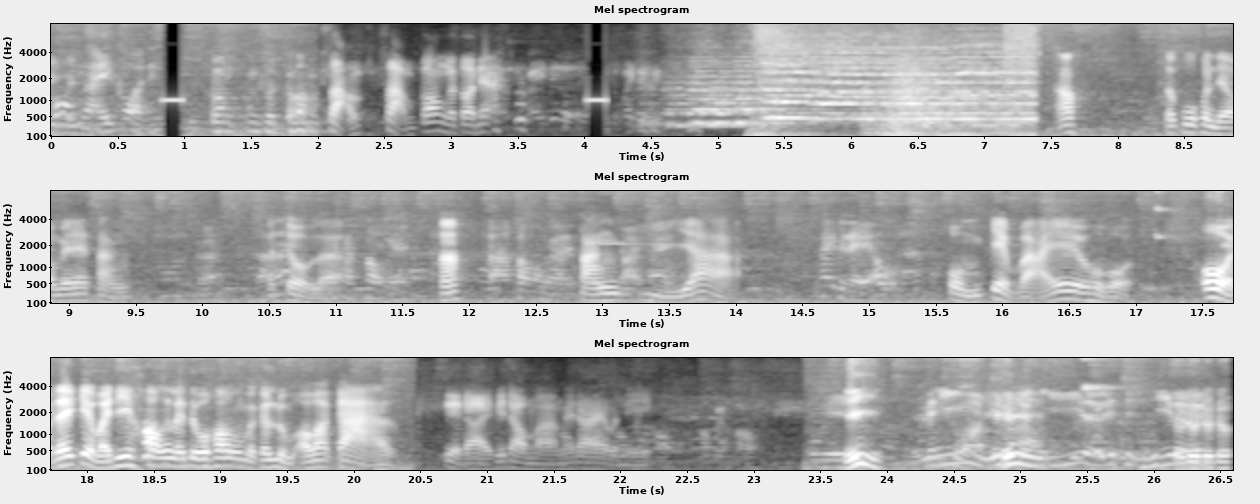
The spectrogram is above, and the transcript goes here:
วิ่งไปไหนก่อนกล้องกล้องชนกล้องสามสามกล้องกันตอนเนี้ยเอ้าแล้วกูคนเดียวไม่ได้ตังค์ก็จบแล้วฮะตังค์หยีอะให้ไปแล้ว ผมเก็บไว้ผมบอก โอ้ได้เก็บไว้ที่ห้องแล้วดูห้องเหมือนกับหลุมอวกาศเสียดายพี่ดำมาไม่ได้วันนี้อีเล่นตัวอีอีเลยอีดูเลยดูดูดู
